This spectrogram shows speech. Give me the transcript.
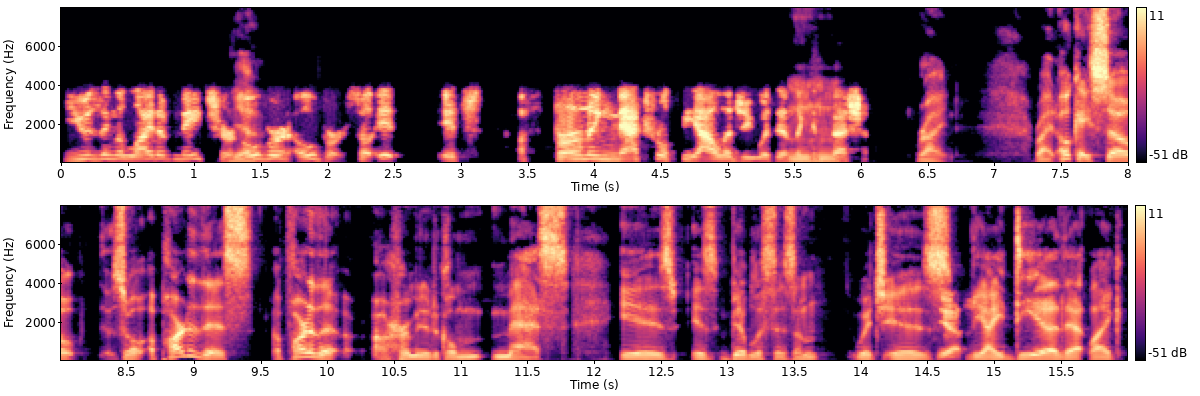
using the light of nature Yeah. over and over. So it it's affirming natural theology within the Mhm. confession. Right. Right. Okay. So, so a part of this, a part of the uh, hermeneutical mess is is biblicism, which is Yes. the idea that like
